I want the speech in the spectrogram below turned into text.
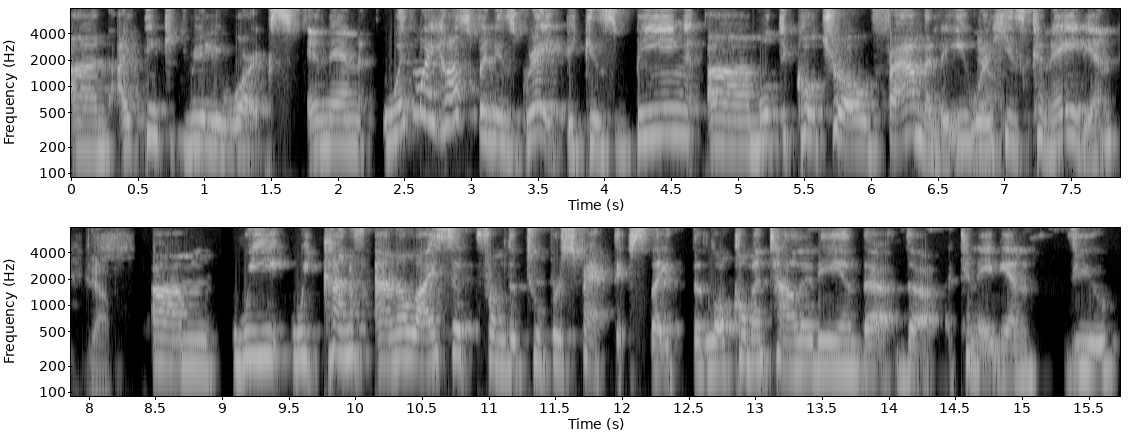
and I think it really works. And then with my husband is great because being a multicultural family where Yeah. he's Canadian, Yeah. um, we we kind of analyze it from the two perspectives, like the local mentality and the the Canadian view.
